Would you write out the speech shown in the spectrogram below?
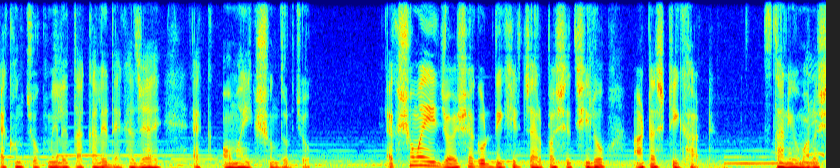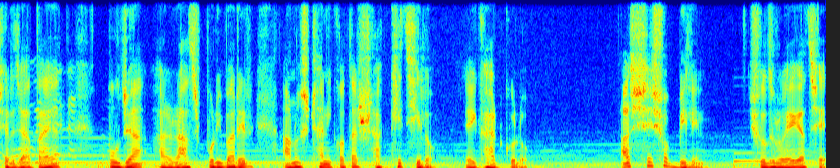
এখন চোখ মেলে তাকালে দেখা যায় এক অমায়িক সৌন্দর্য। একসময় এই জয়সাগর দিঘির চারপাশে ছিল আটাশটি ঘাট। স্থানীয় মানুষের যাতায়াত, পূজা আর রাজপরিবারের আনুষ্ঠানিকতার সাক্ষী ছিল এই ঘাটগুলো। আজ সেসব বিলীন, শুধু রয়ে গেছে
